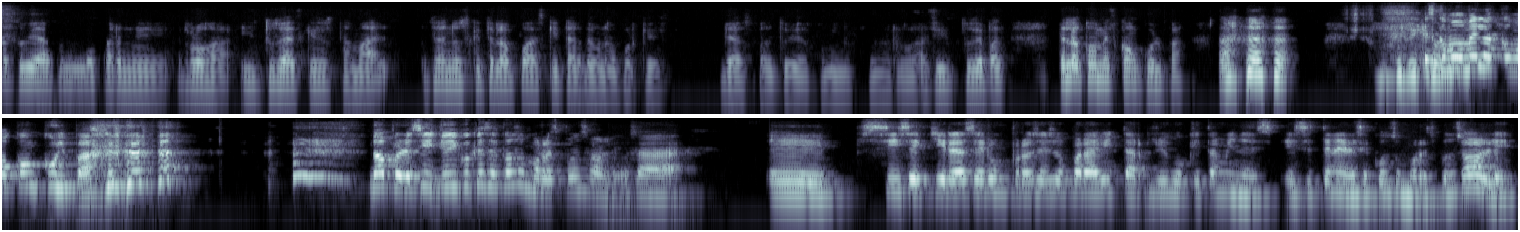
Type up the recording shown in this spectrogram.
A tu vida comiendo carne roja y tú sabes que eso está mal. O sea, no es que te lo puedas quitar de una porque ya es para tu vida comiendo carne roja. Así tú sepas, te lo comes con culpa. es como me lo como con culpa. no, pero sí, yo digo que es el consumo responsable. O sea, eh, si se quiere hacer un proceso para evitar, yo digo que también es, tener ese consumo responsable,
